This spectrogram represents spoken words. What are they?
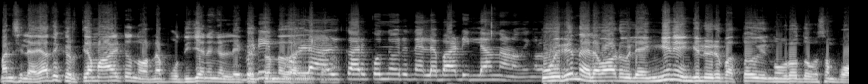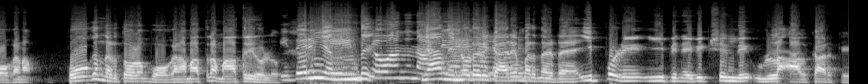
മനസ്സിലായി. അത് കൃത്യമായിട്ടെന്ന് പറഞ്ഞാൽ പൊതുജനങ്ങളിലേക്ക് എത്തുന്നതായി ആൾക്കാർക്കൊന്നും ഒരു നിലപാടില്ല എന്നാണോ നിങ്ങൾ ഒരു നിലപാടുമില്ല. എങ്ങനെയെങ്കിലും ഒരു പത്തോ ഇരുന്നൂറോ ദിവസം പോകണം. പോകുന്നിടത്തോളം പോകണം. അത്ര മാത്രമേ ഉള്ളൂ. നീ എന്ത് ഞാൻ നിന്നോട് നിന്നോടൊരു കാര്യം പറഞ്ഞു കേട്ടെ ഇപ്പോഴ് ഈ പിന്നെ എവിക്ഷനിൽ ഉള്ള ആൾക്കാർക്ക്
